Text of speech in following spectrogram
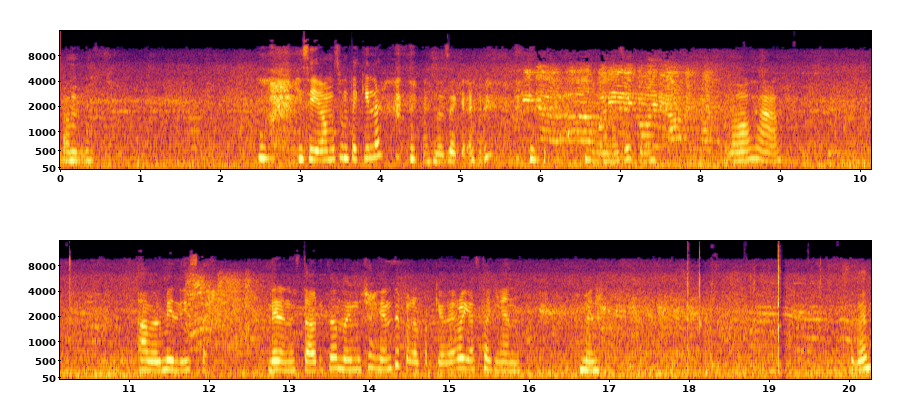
Vámonos. Y si llevamos un tequila, no se crean. No, se crean. Vamos a, a ver mi lista. Miren, hasta ahorita no hay mucha gente, pero el parqueadero ya está lleno. Miren. ¿Se ven?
